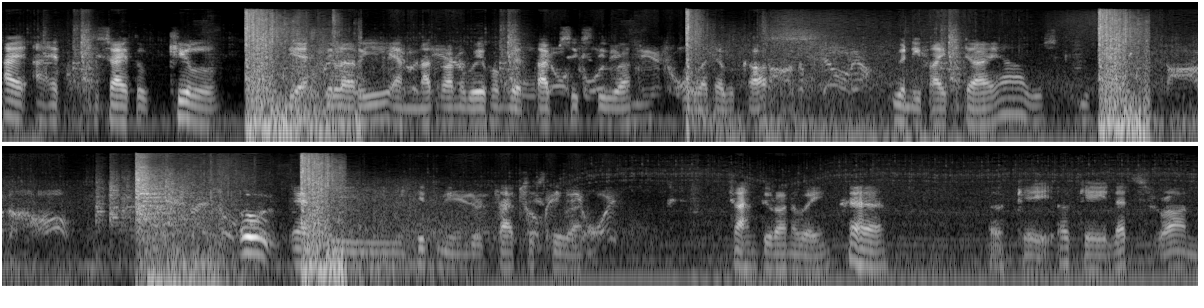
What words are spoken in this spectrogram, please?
I I decide to kill the artillery and not run away from the Type 61 or whatever cost. Even if I die, I will Oh, and he hit me with Type 61. Trying to run away. okay, okay, let's run.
